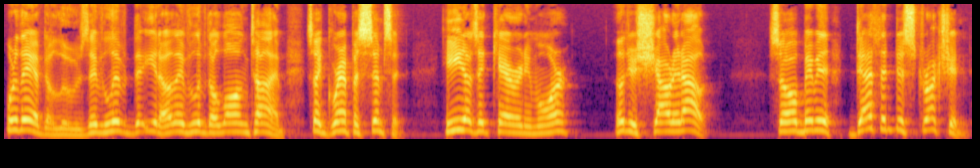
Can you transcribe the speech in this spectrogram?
What do they have to lose? They've lived, you know, they've lived a long time. It's like Grandpa Simpson. He doesn't care anymore. He'll just shout it out. So maybe death and destruction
